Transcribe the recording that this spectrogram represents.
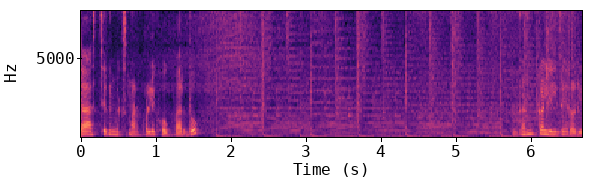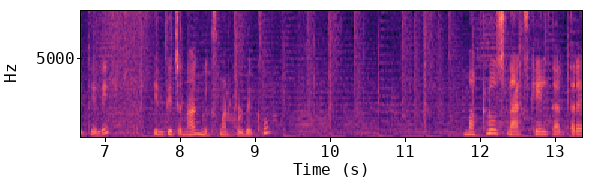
ಜಾಸ್ತಿನೂ ಮಿಕ್ಸ್ ಮಾಡ್ಕೊಳ್ಳಿಕ್ಕೆ ಹೋಗಬಾರ್ದು. ಗಂಟುಗಳು ಇಲ್ಲದೆ ಇರೋ ರೀತಿಯಲ್ಲಿ ಈ ರೀತಿ ಚೆನ್ನಾಗಿ ಮಿಕ್ಸ್ ಮಾಡ್ಕೊಳ್ಬೇಕು. ಮಕ್ಕಳು ಸ್ನ್ಯಾಕ್ಸ್ ಕೇಳ್ತಾ ಇರ್ತಾರೆ,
